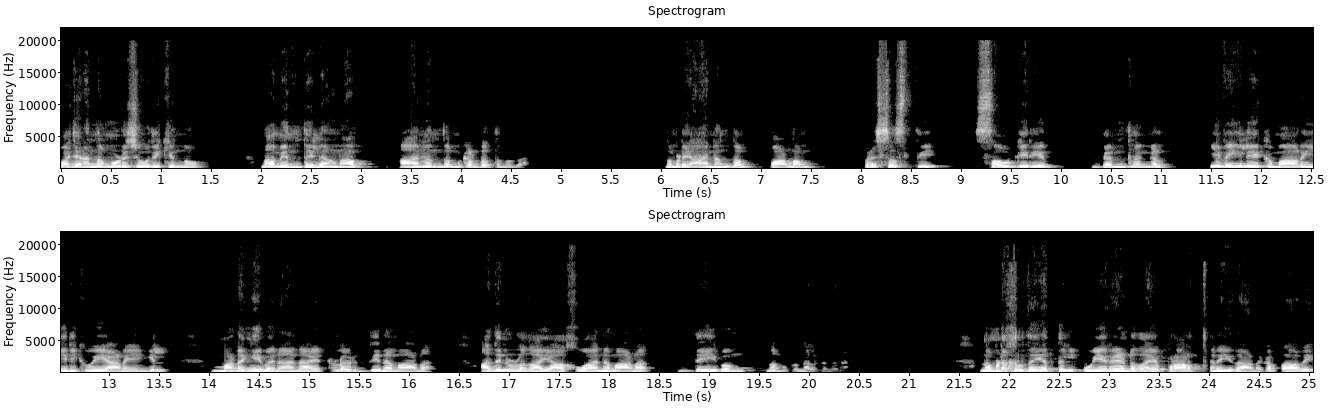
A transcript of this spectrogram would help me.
വചനം നമ്മോട് ചോദിക്കുന്നു നാം എന്തിലാണ് ആ ആനന്ദം കണ്ടെത്തുന്നത്. നമ്മുടെ ആനന്ദം പണം പ്രശസ്തി സൗകര്യം ബന്ധങ്ങൾ ഇവയിലേക്ക് മാറിയിരിക്കുകയാണ് മാറിയിരിക്കുകയാണെങ്കിൽ മടങ്ങി വരാനായിട്ടുള്ള ഒരു ദിനമാണ്. അതിനുള്ളതായ ആഹ്വാനമാണ് ദൈവം നമുക്ക് നൽകുന്നത്. നമ്മുടെ ഹൃദയത്തിൽ ഉയരേണ്ടതായ പ്രാർത്ഥന ഇതാണ്. കർത്താവെ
